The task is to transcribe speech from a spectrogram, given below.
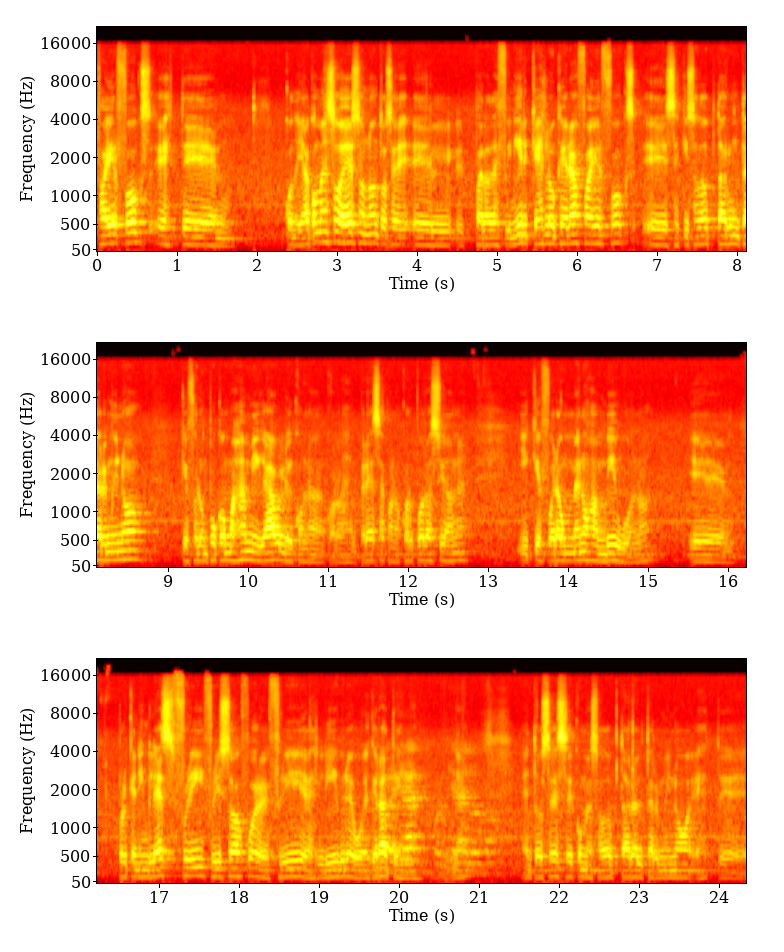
Firefox, este, cuando ya comenzó eso, ¿no? entonces para definir qué es lo que era Firefox, eh, se quiso adoptar un término que fuera un poco más amigable con, con, las empresas, con las corporaciones y que fuera un menos ambiguo. ¿no? Eh, porque en inglés free, free software es free, es libre o es gratis. Entonces se comenzó a adoptar el término este,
